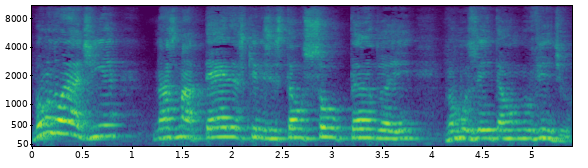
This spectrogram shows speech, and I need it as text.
Vamos dar uma olhadinha nas matérias que eles estão soltando aí Vamos ver então no vídeo.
